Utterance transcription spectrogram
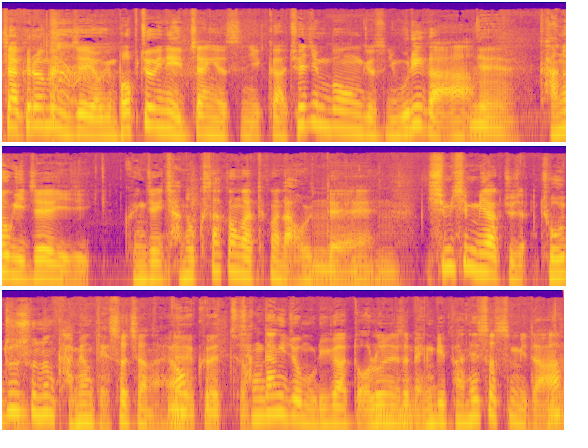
자, 그러면 이제 여기 법조인의 입장이었으니까 최진봉 교수님 우리가 예. 간혹 이제 이 굉장히 잔혹 사건 같은 거 나올 음, 때 음. 심신미약 주자 조두수는 감형됐었잖아요. 네, 그랬죠. 상당히 좀 우리가 또 언론에서 음. 맹비판했었습니다.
